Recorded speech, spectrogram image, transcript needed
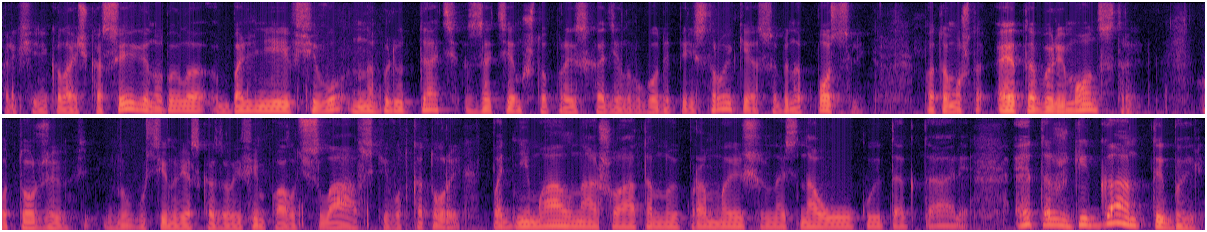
Алексей Николаевич Косыгин, было больнее всего наблюдать за тем, что происходило в годы перестройки, особенно после. Потому что это были монстры, вот тот же, ну, Устинов я сказал, Ефим Павлович Славский, вот который поднимал нашу атомную промышленность, науку и так далее. Это ж гиганты были.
